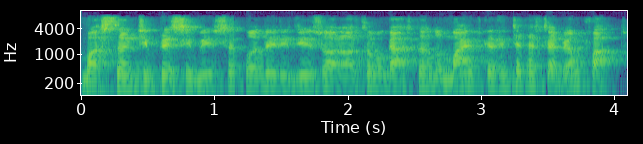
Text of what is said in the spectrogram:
Bastante pessimista quando ele diz: olha, nós estamos gastando mais do que a gente recebe. É um fato.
